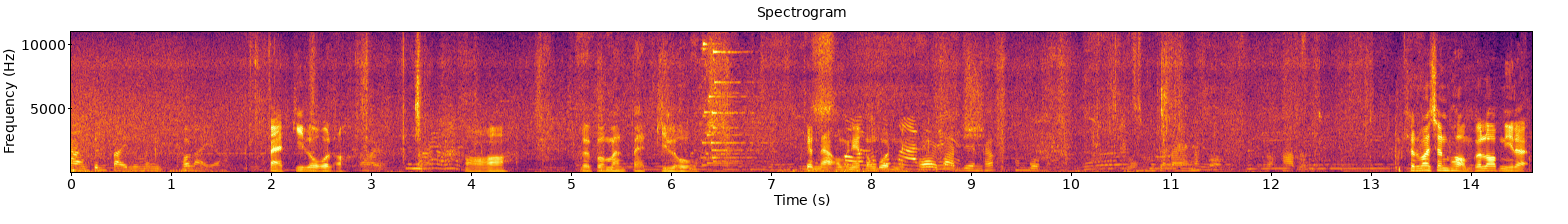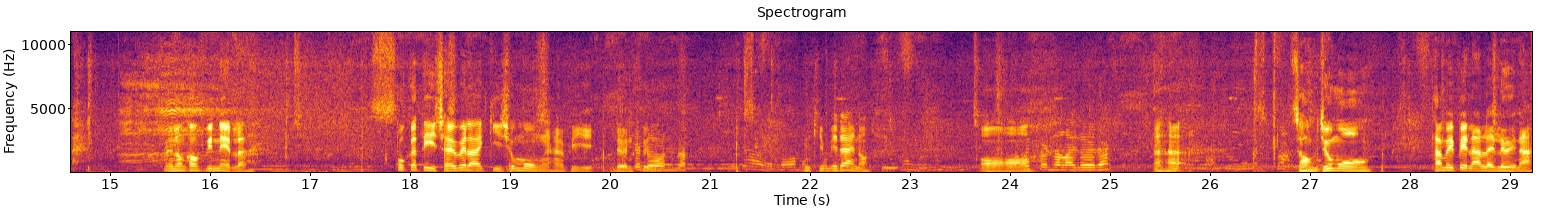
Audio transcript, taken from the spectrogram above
ทางขึ้นไปนี่มันเท่าไหร่อะ 8 กิโลเหรอ ใช่ อ๋อโดยประมาณ 8 กิโล จะหนาวไหมเนี่ยข้างบนเนี่ยโอ้ยอากาศเย็นครับข้างบนล มมันจะแรงนะสภาพแบบนี้ฉันว่าฉันผอมก็รอบนี้แหละ ไม่ต้องเข้าฟิตเนสแล้วปกติใช้เวลากี่ชั่วโมงอะฮะพี่เดินจะขึ้นเดินแบบไม่ได้เพราะว่ามันคิดไม่ได้เนาะคิวมันไม่มีอ๋อไม่เป็นอะไรเลยนะอะฮะสองชั่วโมง ถ้าไม่เป็นอะไรเลยนะ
